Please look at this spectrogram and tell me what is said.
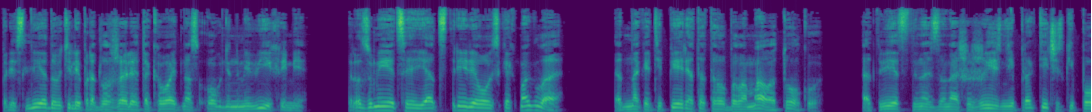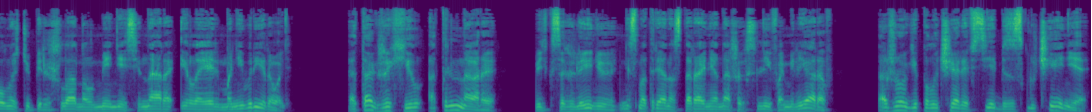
Преследователи продолжали атаковать нас огненными вихрями. Разумеется, я отстреливалась как могла. Однако теперь от этого было мало толку. Ответственность за наши жизни практически полностью перешла на умение Синара и Лаэль маневрировать, а также хил от Эльнары, ведь, к сожалению, несмотря на старания наших сли-фамильяров, ожоги получали все без исключения,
